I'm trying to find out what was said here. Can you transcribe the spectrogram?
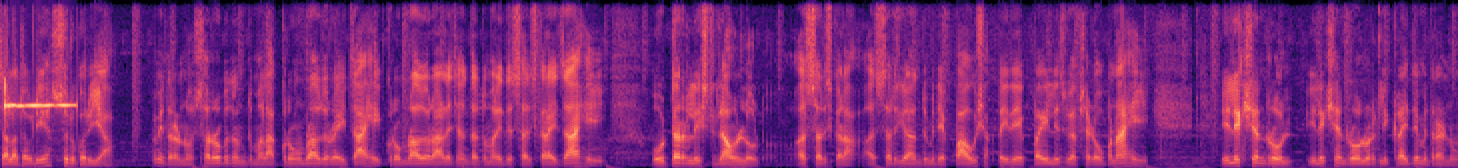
चला तर व्हिडिओ सुरू करूया. मित्रांनो सर्वप्रथम तुम्हाला क्रोम ब्राउझर यायचं आहे. क्रोम ब्राउझर आल्याच्यानंतर तुम्हाला इथे सर्च करायचं आहे. वोटर लिस्ट डाउनलोड असं सर्च करा. असं सर्च करा तुम्ही ते पाहू शकता इथे पहिलीच वेबसाईट ओपन आहे. इलेक्शन रोल इलेक्शन रोलवर क्लिक करायचं आहे मित्रांनो.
